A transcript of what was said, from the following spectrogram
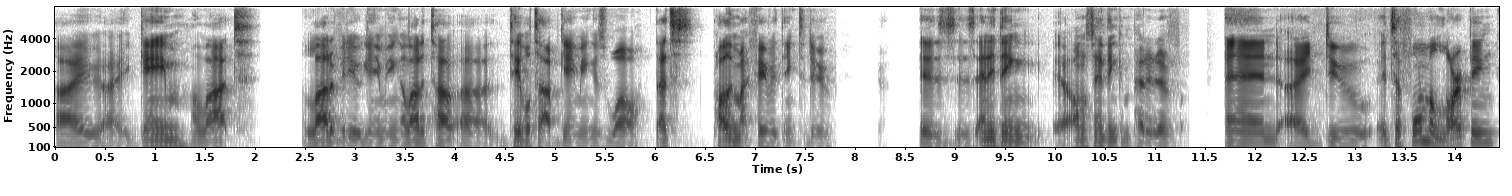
I, I game a lot. A lot of video gaming. A lot of top uh, tabletop gaming as well. That's probably my favorite thing to do. Is is anything uh, almost anything competitive, and I do. It's a form of LARPing.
